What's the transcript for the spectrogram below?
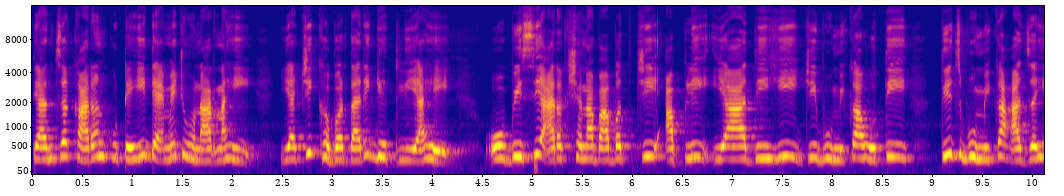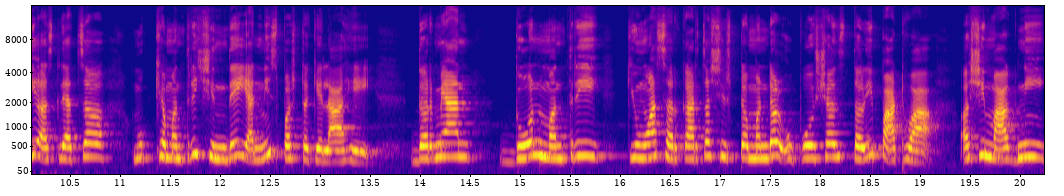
त्यांचं कारण कुठेही डॅमेज होणार नाही याची खबरदारी घेतली आहे. ओबीसी आरक्षणाबाबतची आपली याआधीही जी भूमिका होती तीच भूमिका आजही असल्याचं मुख्यमंत्री शिंदे यांनी स्पष्ट केलं आहे. दरम्यान दोन मंत्री किंवा सरकारचं शिष्टमंडळ उपोषण स्थळी पाठवा अशी मागणी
